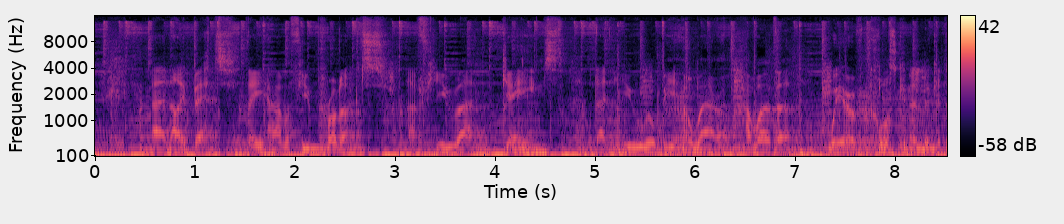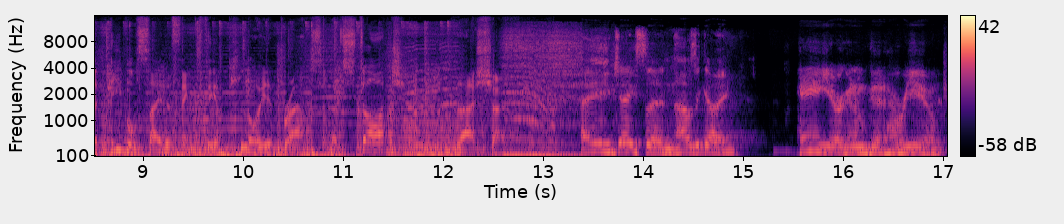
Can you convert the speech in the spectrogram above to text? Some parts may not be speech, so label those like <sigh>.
and I bet they have a few products, a few uh, games that you will be aware of. However, we're of course going to look at the people side of things, the employer brand. So let's start the show. Hey, Jason, how's it going? Hey, Jurgen, I'm good. How are you?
